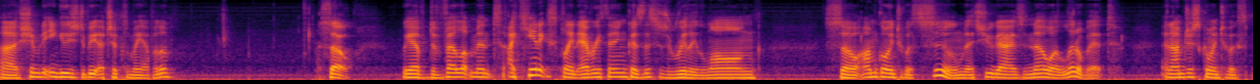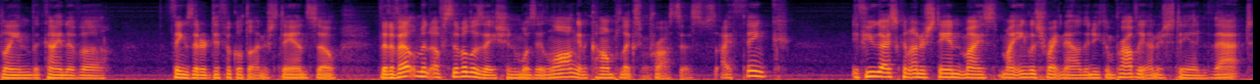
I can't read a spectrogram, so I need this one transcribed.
Ee, Şimdi İngilizce bir açıklama yapalım. So, we have development. I can't explain everything because this is really long. So, I'm going to assume that you guys know a little bit, and I'm just going to explain the kind of uh, things that are difficult to understand. So, the development of civilization was a long and complex process. I think if you guys can understand my my English right now, then you can probably understand that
